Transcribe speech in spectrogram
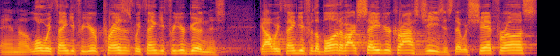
And uh, Lord, we thank you for your presence. We thank you for your goodness. God, we thank you for the blood of our Savior, Christ Jesus, that was shed for us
